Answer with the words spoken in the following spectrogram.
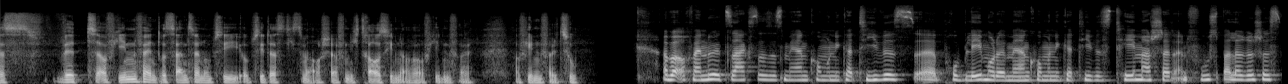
das wird auf jeden Fall interessant sein, ob sie, ob sie das diesmal auch schaffen. Ich traue es ihnen aber auf jeden Fall, auf jeden Fall zu. Aber auch wenn du jetzt sagst, das ist mehr ein kommunikatives äh, Problem oder mehr ein kommunikatives Thema statt ein fußballerisches,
